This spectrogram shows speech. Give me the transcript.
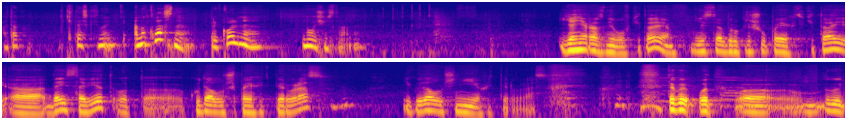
А так, китайское кино, оно классное, прикольное, но очень странное. Я ни разу не был в Китае. Если я вдруг решу поехать в Китай, э, дай совет, вот э, куда лучше поехать первый раз и куда лучше не ехать первый раз. Такой вот э,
